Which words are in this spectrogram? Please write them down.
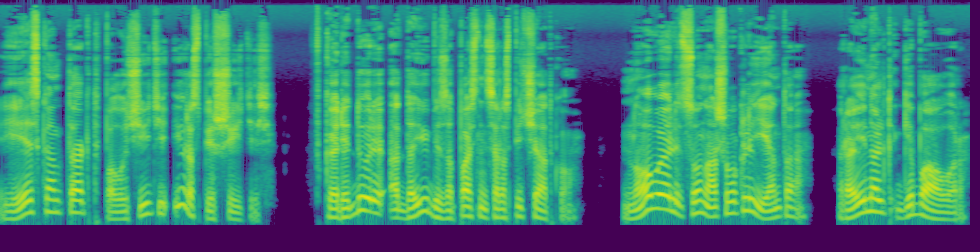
Есть контакт, получите и распишитесь. В коридоре отдаю безопаснице распечатку. Новое лицо нашего клиента. Рейнольд Гебауэр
